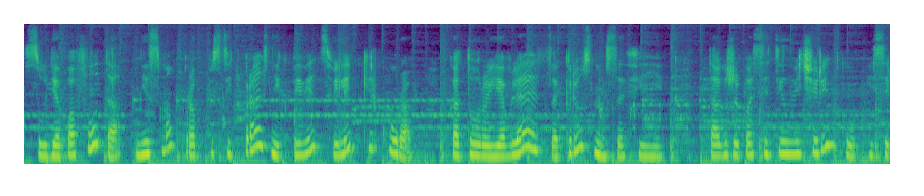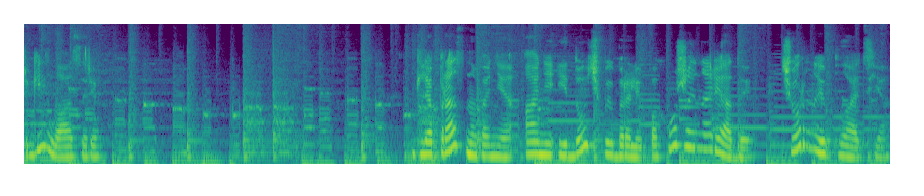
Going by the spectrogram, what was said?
Судя по фото, не смог пропустить праздник певец Филипп Киркуров, который является крестным Софии. Также посетил вечеринку и Сергей Лазарев. Для празднования Аня и дочь выбрали похожие наряды – черные платья.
